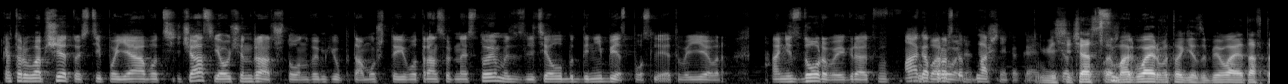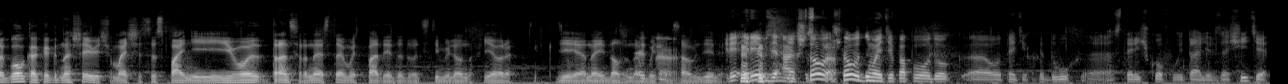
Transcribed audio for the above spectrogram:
который вообще, то есть, типа, я вот сейчас, я очень рад, что он в МЮ, потому что его трансферная стоимость взлетела бы до небес после этого Евро. Они здорово играют в Мага в просто башня какая-то. И сейчас Супер. Магуайр в итоге забивает автогол, как Игнашевич в матче с Испанией, и его трансферная стоимость падает до 20 миллионов евро, где она и должна Это... быть на самом деле. Ремзи, а что, что вы думаете по поводу э, вот этих двух э, старичков у Италии в защите,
